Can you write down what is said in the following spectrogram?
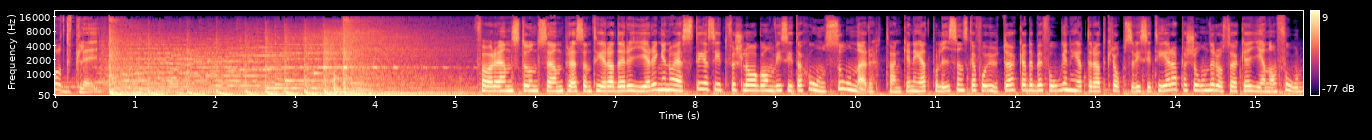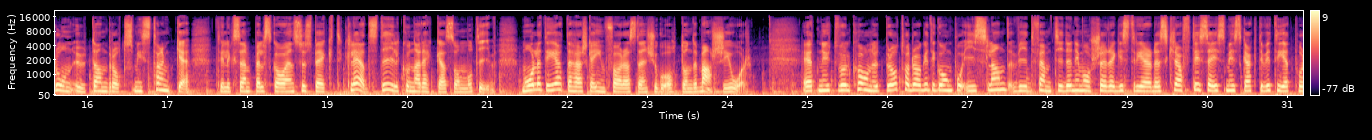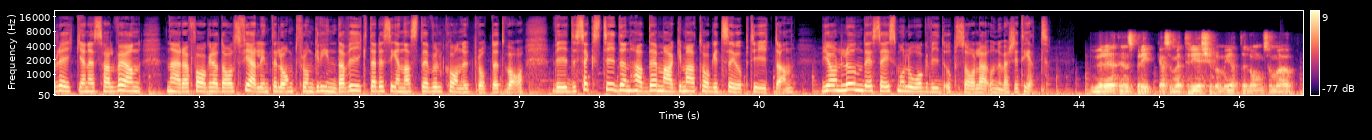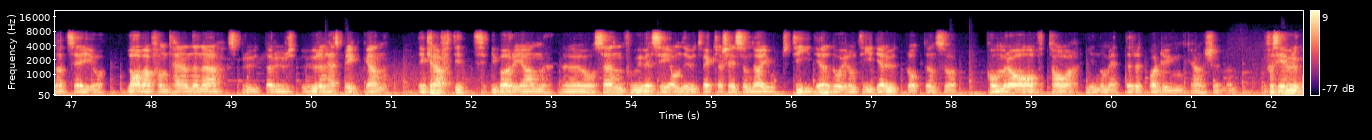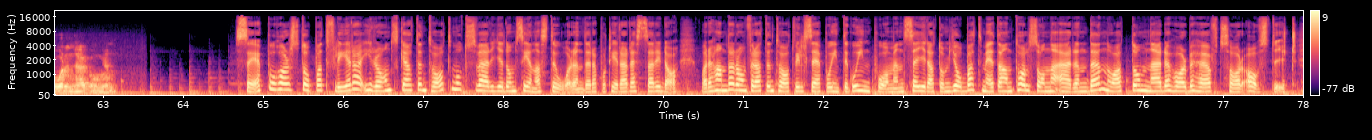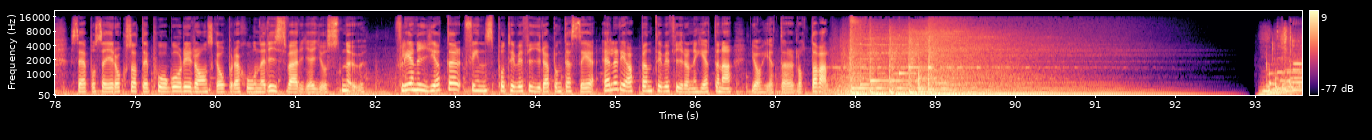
Podplay. För en stund sedan presenterade regeringen och SD sitt förslag om visitationszoner. Tanken är att polisen ska få utökade befogenheter att kroppsvisitera personer och söka igenom fordon utan brottsmisstanke. Till exempel ska en suspekt klädstil kunna räcka som motiv. Målet är att det här ska införas den 28 mars i år. Ett nytt vulkanutbrott har dragit igång på Island. Vid femtiden i morse registrerades kraftig seismisk aktivitet på Reykjaneshalvön nära Fagradalsfjäll, inte långt från Grindavik där det senaste vulkanutbrottet var. Vid sextiden hade magma tagit sig upp till ytan. Björn Lund är seismolog vid Uppsala universitet. Nu är det en spricka som är tre kilometer lång som har öppnat sig och lavafontänerna sprutar ur, ur den här sprickan det är kraftigt i början eh, och sen får vi väl se om det utvecklar sig som det har gjort tidigare då i de tidigare utbrotten så kommer det att avta inom ett eller ett par dygn kanske. Men vi får se hur det går den här gången. Säpo har stoppat flera iranska attentat mot Sverige de senaste åren, det rapporterar SR idag. Vad det handlar om för attentat vill Säpo inte gå in på men säger att de jobbat med ett antal sådana ärenden och att de när det har behövts har avstyrt. Säpo säger också att det pågår iranska operationer i Sverige just nu. Fler nyheter finns på tv4.se eller i appen TV4 Nyheterna. Jag heter Lotta Wall. Ett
